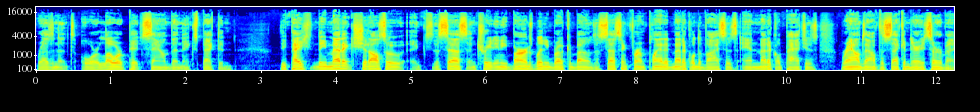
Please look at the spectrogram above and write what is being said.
resonance or lower pitch sound than expected. The patient, the medic should also assess and treat any burns, bleeding, broken bones. Assessing for implanted medical devices and medical patches rounds out the secondary survey.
